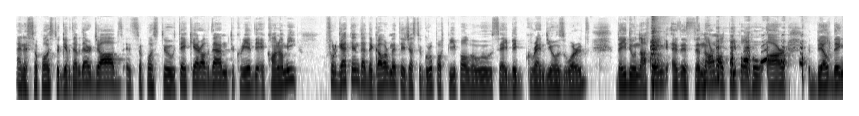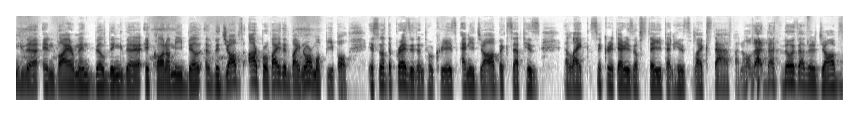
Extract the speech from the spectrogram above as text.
and is supposed to give them their jobs, it's supposed to take care of them to create the economy forgetting that the government is just a group of people who say big grandiose words. They do nothing as it's the normal people who are building the environment building the economy build, uh, the jobs are provided by normal people. It's not the president who creates any job except his uh, like secretaries of state and his like staff and all that. That those are the jobs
